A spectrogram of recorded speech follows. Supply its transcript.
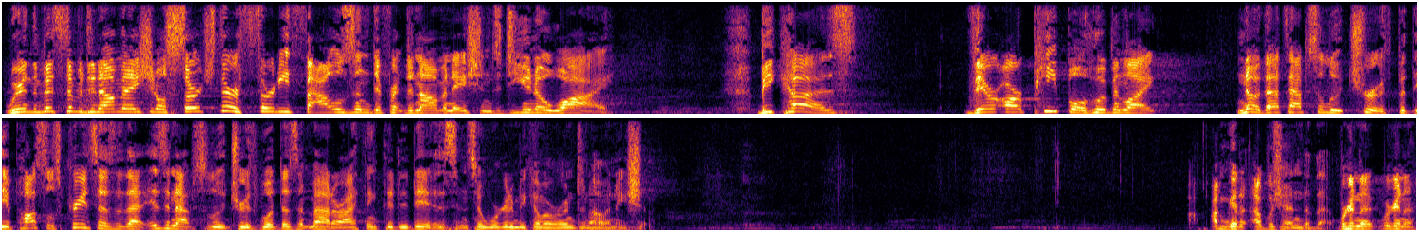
We're in the midst of a denominational search. There are 30,000 different denominations. Do you know why? Because there are people who have been like, no, that's absolute truth. But the Apostles' Creed says that that isn't absolute truth. Well, it doesn't matter. I think that it is. And so we're going to become our own denomination. I'm gonna. I wish I hadn't that. We're gonna. We're gonna.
